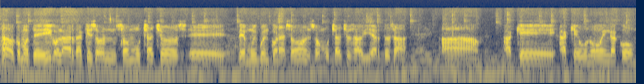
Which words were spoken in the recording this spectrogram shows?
No, como te digo, la verdad que son, son muchachos eh, de muy buen corazón, son muchachos abiertos a, a que, a que uno venga con,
